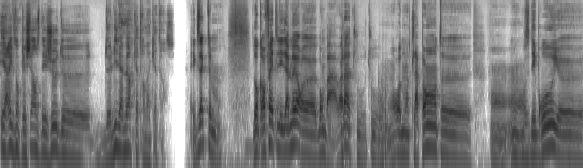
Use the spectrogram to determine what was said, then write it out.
et arrive donc l'échéance des Jeux de, de Lillehammer 94. Exactement. Donc en fait, les lameurs, euh, bon bah voilà, tout, tout, on remonte la pente, euh, on, on se débrouille. euh,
